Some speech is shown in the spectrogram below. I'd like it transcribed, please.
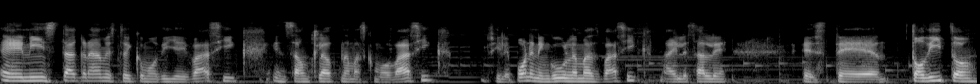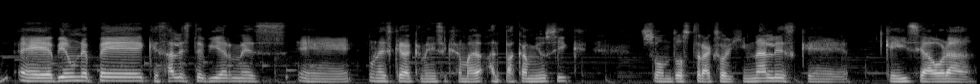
En Instagram estoy como DJ Basic, en SoundCloud nada más como Basic. Si le ponen en Google nada más Basic, ahí le sale este todito. Eh, viene un EP que sale este viernes, eh, una disquera canadiense que se llama Alpaca Music. Son dos tracks originales que, que hice ahora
